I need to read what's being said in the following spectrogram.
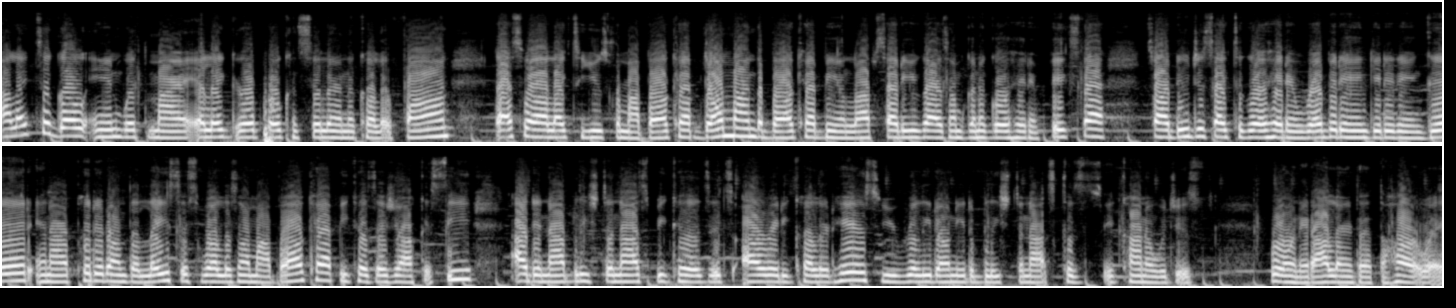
I like to go in with my LA Girl Pro Concealer in the color Fawn. That's what I like to use for my ball cap. Don't mind the ball cap being lopsided, you guys. I'm going to go ahead and fix that. So I do just like to go ahead and rub it in, get it in good. And I put it on the lace as well as on my ball cap because as y'all can see, I did not bleach the knots because it's already colored hair. So you really don't need to bleach the knots because it kind of would just ruin it. I learned that the hard way.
